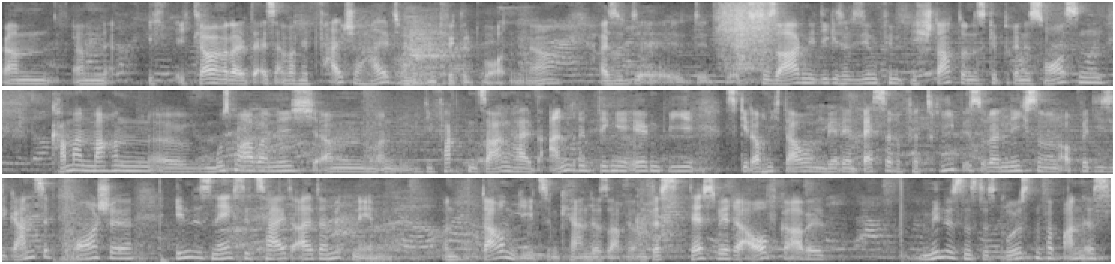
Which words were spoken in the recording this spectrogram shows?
Ähm, ähm, ich, ich glaube, da, ist einfach eine falsche Haltung entwickelt worden. Ja? Also zu sagen, die Digitalisierung findet nicht statt und es gibt Renaissancen, kann man machen, äh, muss man aber nicht. Ähm, die Fakten sagen halt andere Dinge irgendwie. Es geht auch nicht darum, wer der bessere Vertrieb ist oder nicht, sondern ob wir diese ganze Branche in das nächste Zeitalter mitnehmen. Und darum geht es im Kern der Sache. Und das, das wäre Aufgabe mindestens des größten Verbandes.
